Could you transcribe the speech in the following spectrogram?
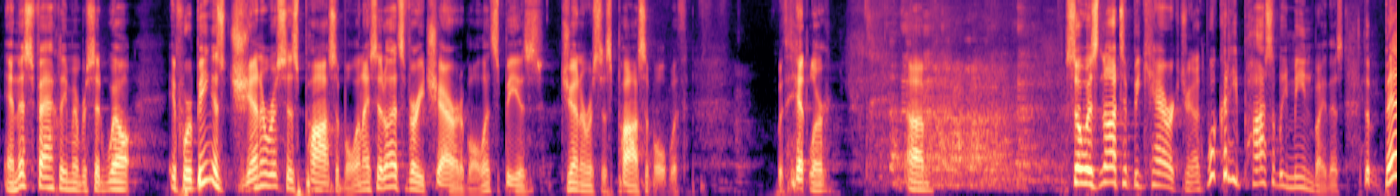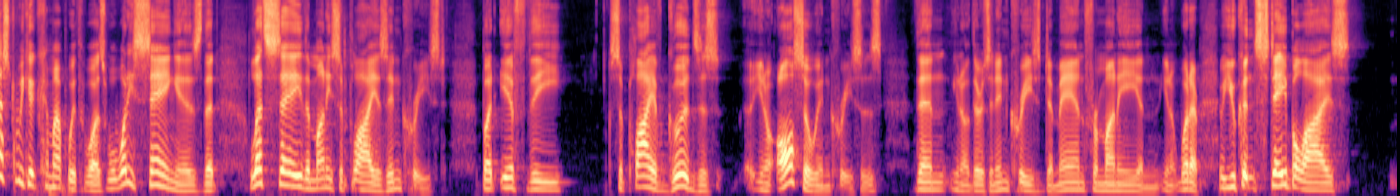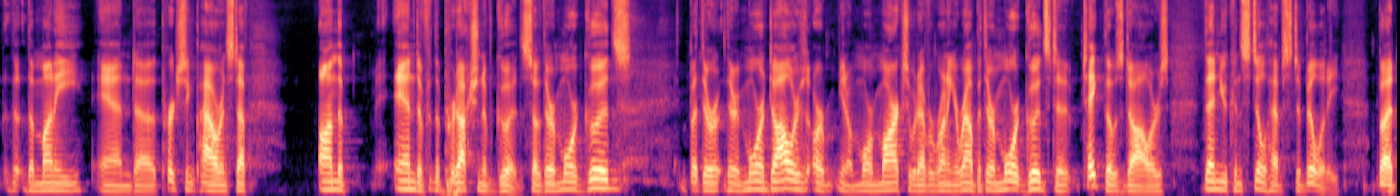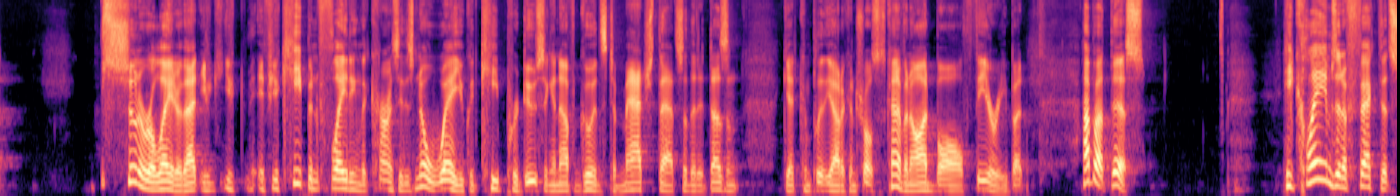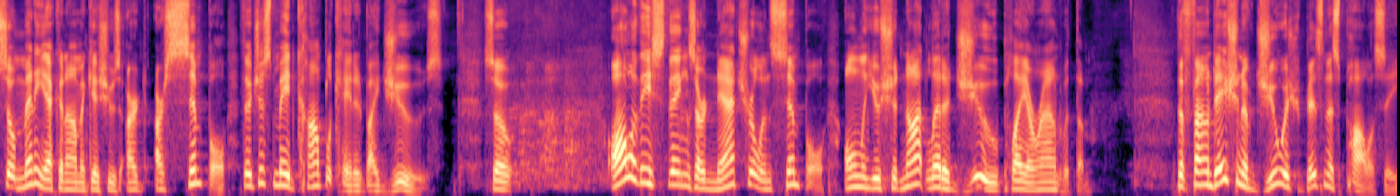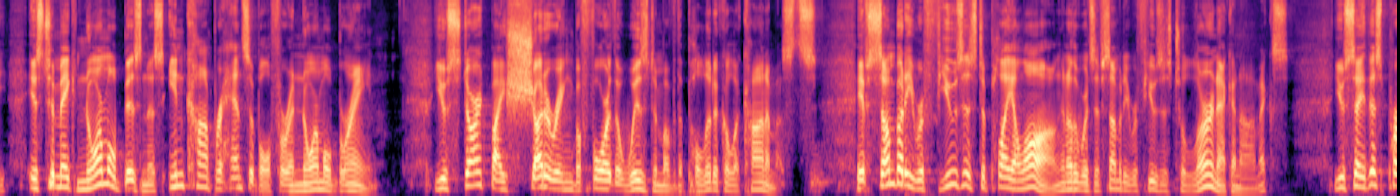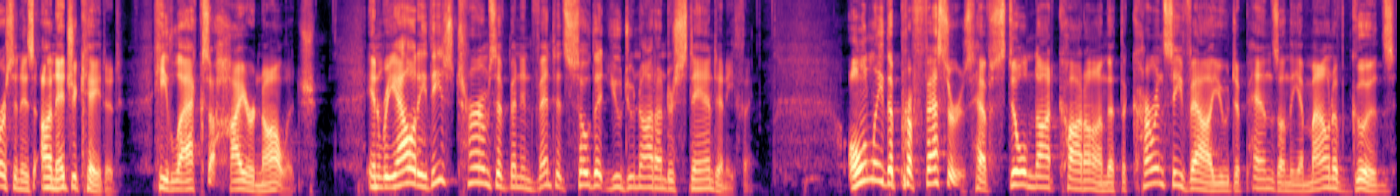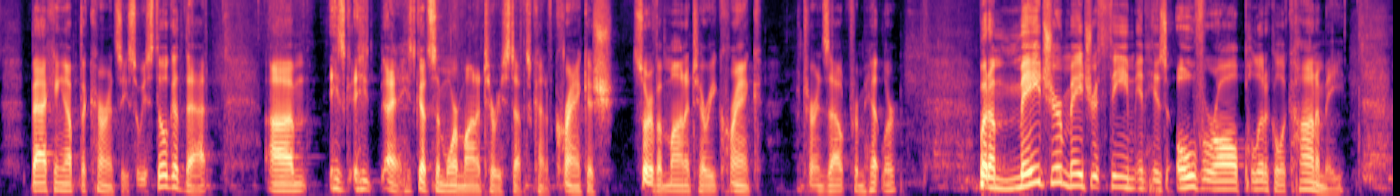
And this faculty member said, well, if we're being as generous as possible, and I said, oh, that's very charitable. Let's be as generous as possible with, with Hitler. Um, so as not to be caricaturing. Like, what could he possibly mean by this? The best we could come up with was, well, what he's saying is that let's say the money supply is increased, but if the supply of goods is, you know, also increases, then, you know, there's an increased demand for money and, you know, whatever. You can stabilize the, the money and uh, purchasing power and stuff on the end of the production of goods. So there are more goods, but there, there are more dollars or, you know, more marks or whatever running around, but there are more goods to take those dollars then you can still have stability. But sooner or later, that you, you, if you keep inflating the currency, there's no way you could keep producing enough goods to match that so that it doesn't get completely out of control. So it's kind of an oddball theory. But how about this? He claims, in effect, that so many economic issues are, are simple, they're just made complicated by Jews. So all of these things are natural and simple, only you should not let a Jew play around with them. The foundation of Jewish business policy is to make normal business incomprehensible for a normal brain. You start by shuddering before the wisdom of the political economists. If somebody refuses to play along, in other words, if somebody refuses to learn economics, you say this person is uneducated, he lacks a higher knowledge. In reality, these terms have been invented so that you do not understand anything. Only the professors have still not caught on that the currency value depends on the amount of goods backing up the currency. So we still get that. Um, he's, he, he's got some more monetary stuff. It's kind of crankish, sort of a monetary crank, turns out, from Hitler. But a major, major theme in his overall political economy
